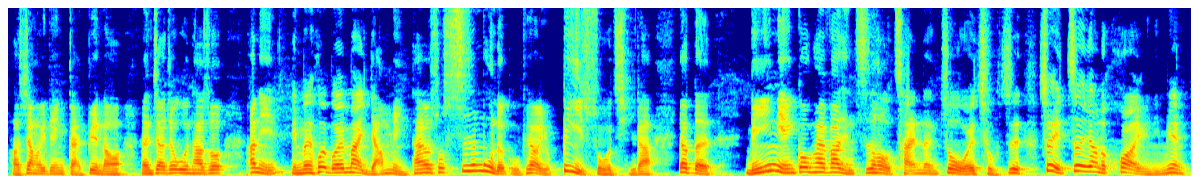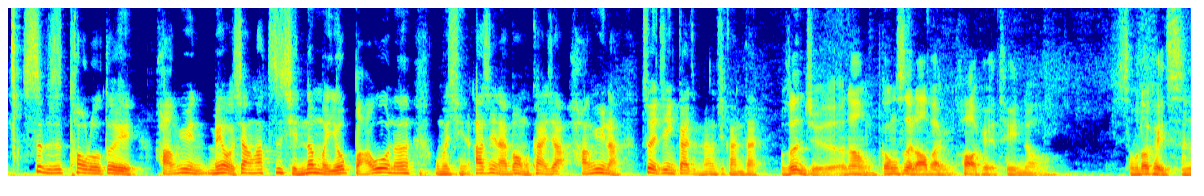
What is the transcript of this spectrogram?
好像有一点改变哦。人家就问他说：“啊你，你你们会不会卖阳明？”他又说：“私募的股票有闭锁期啦，要等。”明年公开发行之后才能作为处置，所以这样的话语里面是不是透露对航运没有像他之前那么有把握呢？我们请阿信来帮我们看一下航运啊，最近该怎么样去看待？我真的觉得那种公司的老板话可以听哦，什么都可以吃，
